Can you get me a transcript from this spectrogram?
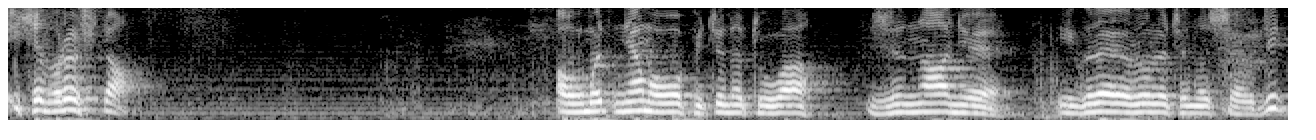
и се връща. А умът няма опита на това знание. Играе ролята на сърдит,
